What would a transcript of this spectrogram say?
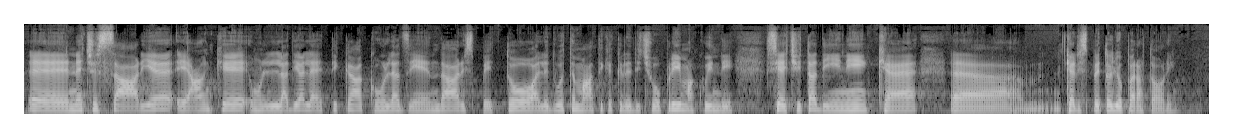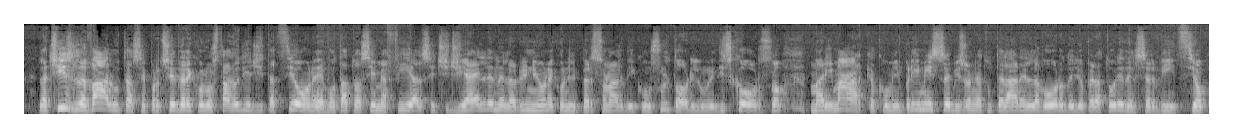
eh, necessarie e anche un, la dialettica con l'azienda rispetto alle due tematiche che le dicevo prima, quindi sia ai cittadini che, eh, che rispetto agli operatori. La CISL valuta se procedere con lo stato di agitazione votato assieme a FIALS e CGL nella riunione con il personale dei consultori lunedì scorso, ma rimarca come in primis bisogna tutelare il lavoro degli operatori e del servizio.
